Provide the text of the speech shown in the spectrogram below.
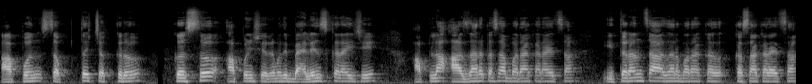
आपण सप्तचक्र कसं आपण शरीरामध्ये बॅलन्स करायचे आपला आजार कसा बरा करायचा इतरांचा आजार बरा क कसा करायचा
